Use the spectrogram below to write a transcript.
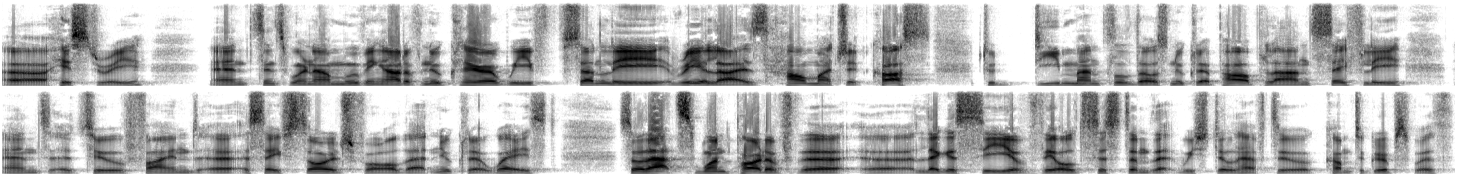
uh, history and since we're now moving out of nuclear, we've suddenly realized how much it costs to dismantle those nuclear power plants safely and uh, to find uh, a safe storage for all that nuclear waste. So that's one part of the uh, legacy of the old system that we still have to come to grips with.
